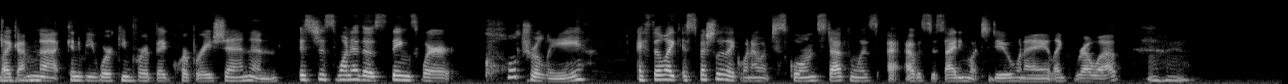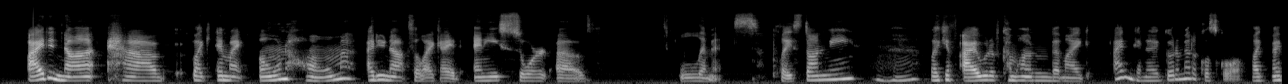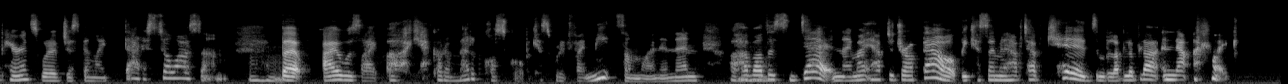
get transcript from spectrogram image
Like, I'm Mhm. not going to be working for a big corporation. And it's just one of those things where culturally, I feel like, especially like when I went to school and stuff and was, I, I was deciding what to do when I like grow up, hmm I did not have, like in my own home, I do not feel like I had any sort of limits placed on me. hmm Like if I would have come home and been like, I'm going to go to medical school, like my parents would have just been like, that is so awesome. hmm But I was like, oh, I can't go to medical school because what if I meet someone and then I'll have all Mhm. this debt and I might have to drop out because I'm going to have to have kids and blah, blah, blah. And now I'm like,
